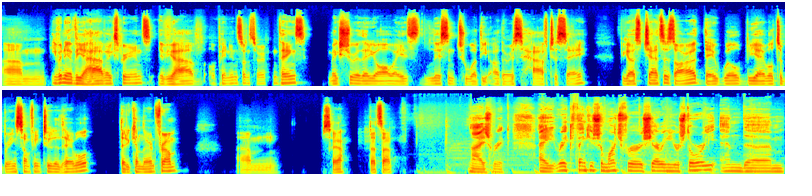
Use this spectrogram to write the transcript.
Um, even if you have experience, if you have opinions on certain things, make sure that you always listen to what the others have to say because chances are they will be able to bring something to the table that you can learn from. Um, so yeah that's that nice rick hey rick thank you so much for sharing your story and um,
